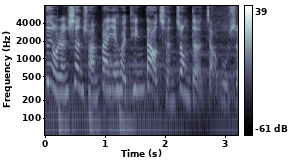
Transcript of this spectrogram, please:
更有人盛传半夜会听到沉重的脚步声。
